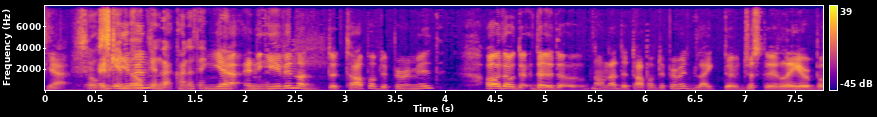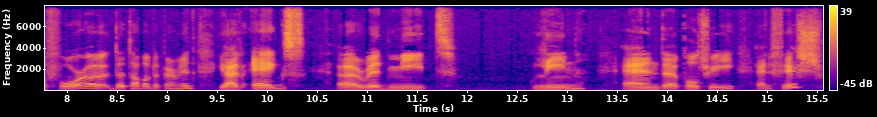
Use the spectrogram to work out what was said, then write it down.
Okay. yeah. So skim milk and that kind of thing? Yeah, Yeah. and even at the top of the pyramid. Oh the, the, the no, not the top of the pyramid, like the just the layer before uh, the top of the pyramid. You have eggs, uh, red meat, lean, and uh, poultry and fish.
